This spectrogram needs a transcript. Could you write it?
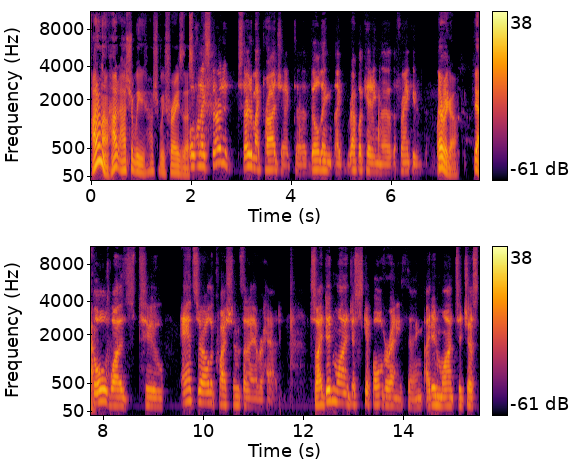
I don't know. How how should we how should we phrase this? well, when I started started my project, uh, building like replicating the the Frankie, There we go. Yeah. Goal was to answer all the questions that I ever had. So I didn't want to just skip over anything. I didn't want to just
